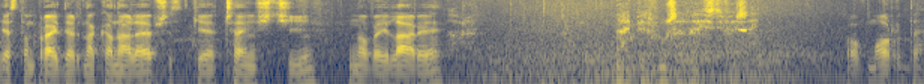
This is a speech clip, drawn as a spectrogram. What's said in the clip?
Jest Tomb Raider na kanale, wszystkie części nowej Lary. Najpierw muszę wejść wyżej. O, w mordę.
